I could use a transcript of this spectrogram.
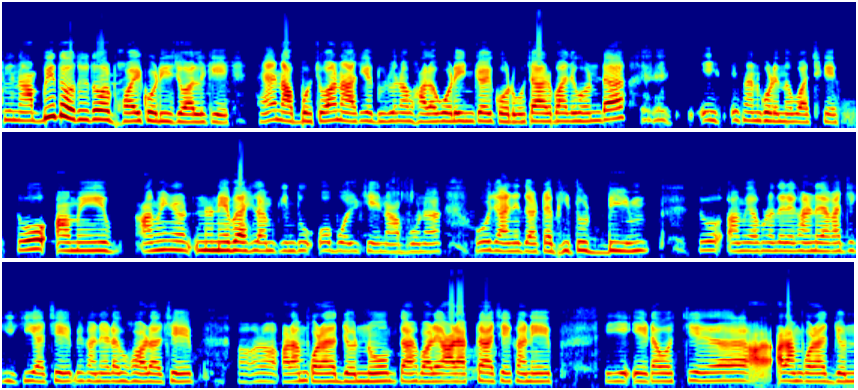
তুই নামবি তো? তুই তো আবার ভয় করিস জলকে। হ্যাঁ নামবো চ না, আজকে দুজনে ভালো করে এনজয় করব। চার পাঁচ ঘণ্টা স্নান করে নেব আজকে। তো আমি আমি নেমে আসলাম কিন্তু ও বলছে নামবো না। ও জানে তো একটা ভিতর ডিম। তো আমি আপনাদের এখানে দেখাচ্ছি কি কি আছে। এখানে একটা ঘর আছে আরাম করার জন্য। তারপরে আর একটা আছে এখানে। এটা হচ্ছে আরাম করার জন্য।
